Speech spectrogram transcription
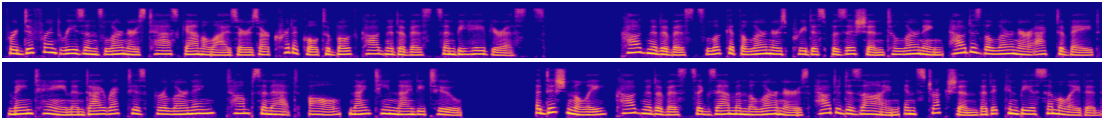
For different reasons learners' task analyzers are critical to both cognitivists and behaviorists. Cognitivists look at the learner's predisposition to learning how does the learner activate, maintain and direct his, her learning, Thompson et al., 1992. Additionally, cognitivists examine the learner's how to design instruction that it can be assimilated.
